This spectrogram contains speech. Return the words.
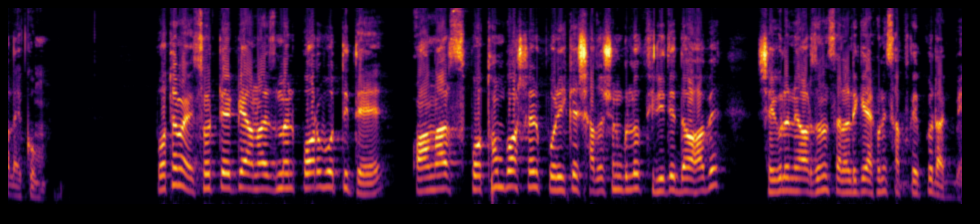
আলাইকুম। প্রথমে ছোট্ট একটি অ্যানাউন্সমেন্ট পরবর্তীতে অনার্স প্রথম বর্ষের পরীক্ষার সাজেশনগুলো ফ্রিতে দেওয়া হবে, সেগুলো নেওয়ার জন্য চ্যানেলটিকে এখনই সাবস্ক্রাইব করে রাখবে।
